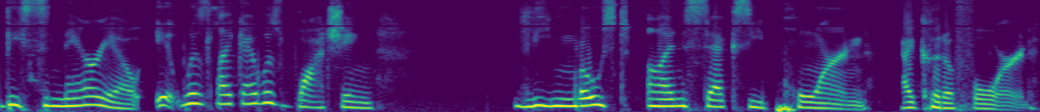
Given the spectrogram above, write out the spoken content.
the scenario, it was like I was watching the most unsexy porn I could afford.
